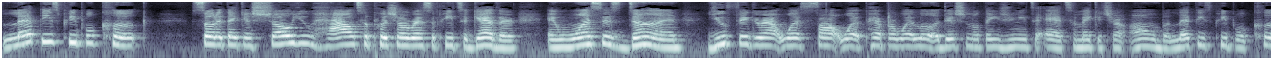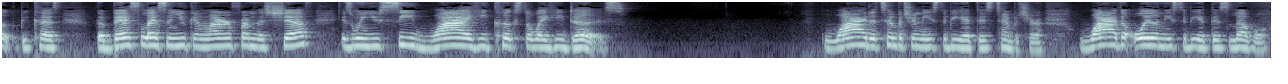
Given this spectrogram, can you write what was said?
Let these people cook so that they can show you how to put your recipe together. And once it's done, you figure out what salt, what pepper, what little additional things you need to add to make it your own. But let these people cook because the best lesson you can learn from the chef is when you see why he cooks the way he does. Why the temperature needs to be at this temperature, why the oil needs to be at this level,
